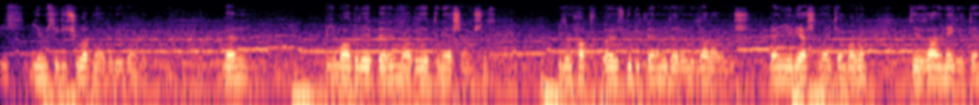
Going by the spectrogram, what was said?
Biz 28 Şubat mağduruyuz abi. Ben biz mağduriyetlerin mağduriyetini yaşamışız. Bizim hak ve özgürlüklerimiz elimizden alınmış. Ben 7 yaşındayken babam cezaevine girdi.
